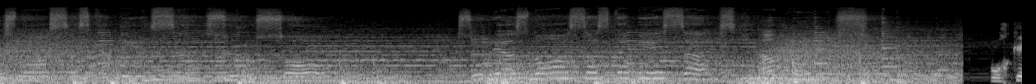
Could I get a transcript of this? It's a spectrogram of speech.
as nossas cabeças o sol, sobre as nossas cabeças a luz. Porque,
